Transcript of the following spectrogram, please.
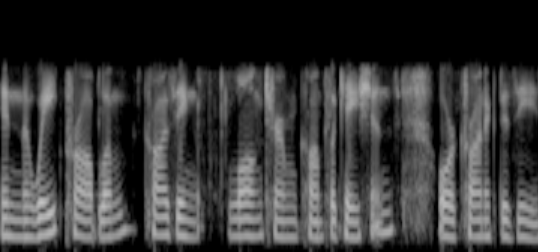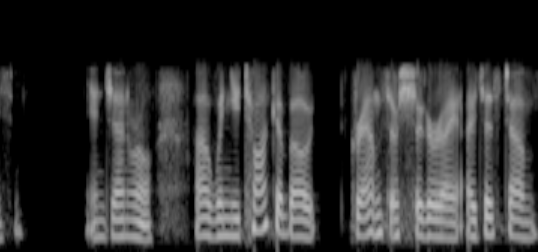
in the weight problem, causing long term complications or chronic disease in general. Uh, when you talk about grams of sugar. I, I just um,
